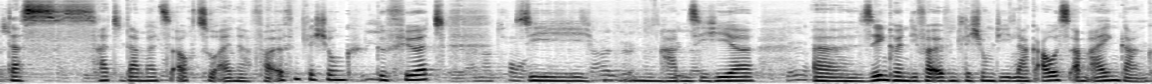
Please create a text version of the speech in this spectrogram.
donné Das hatte damals auch zu einer Veröffentlichung geführt. Sie hm, haben sie hier äh, sehen können, die Veröffentlichung, die lag aus am Eingang,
